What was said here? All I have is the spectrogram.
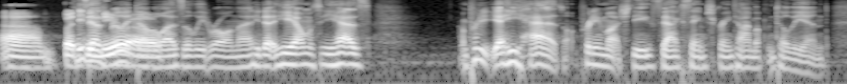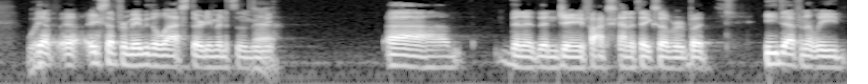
Um, but He De does Niro, really double as the lead role in that. He does, he almost he has. I'm pretty yeah he has pretty much the exact same screen time up until the end. With, yep, uh, except for maybe the last thirty minutes of the movie. Um, then it, then Jamie Foxx kind of takes over, but he definitely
